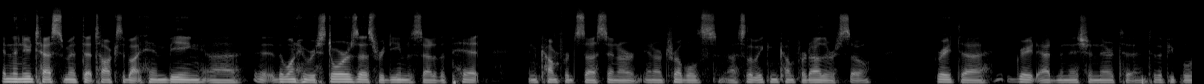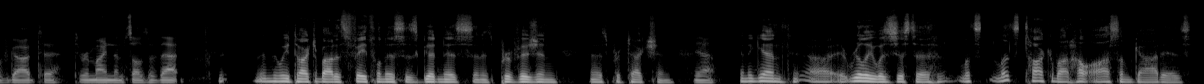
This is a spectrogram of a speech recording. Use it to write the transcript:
in the New Testament that talks about him being uh, the one who restores us, redeems us out of the pit, and comforts us in our in our troubles, uh, so that we can comfort others. So, great, uh, great admonition there to to the people of God to to remind themselves of that. And then we talked about his faithfulness, his goodness, and his provision and his protection. Yeah. And again, uh, it really was just a let's let's talk about how awesome God is,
